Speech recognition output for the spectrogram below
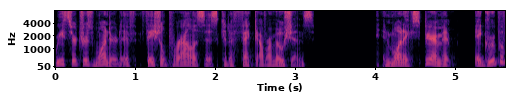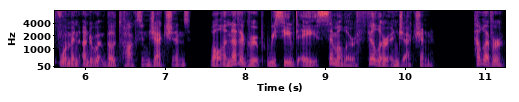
researchers wondered if facial paralysis could affect our emotions. In one experiment, a group of women underwent Botox injections, while another group received a similar filler injection. However,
